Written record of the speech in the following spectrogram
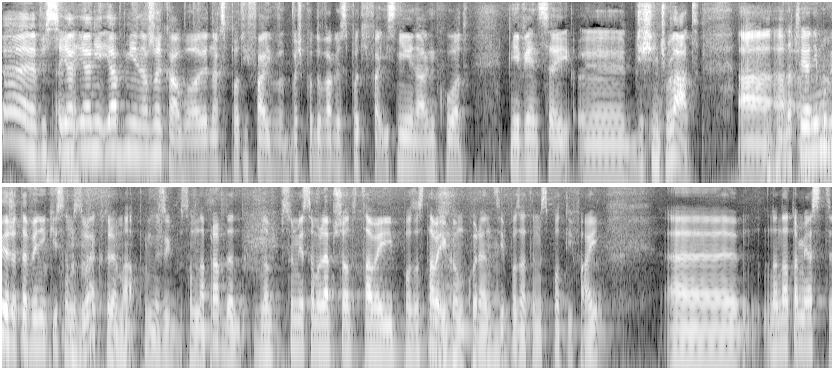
E, wiesz co, ja, ja, nie, ja bym nie narzekał, bo jednak Spotify, weź pod uwagę, Spotify istnieje na rynku od mniej więcej y, 10 lat. A, a, Znaczy ja nie mówię, że te wyniki są złe, które ma Apple Music, bo są naprawdę, no w sumie są lepsze od całej pozostałej konkurencji, poza tym Spotify. E, No natomiast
